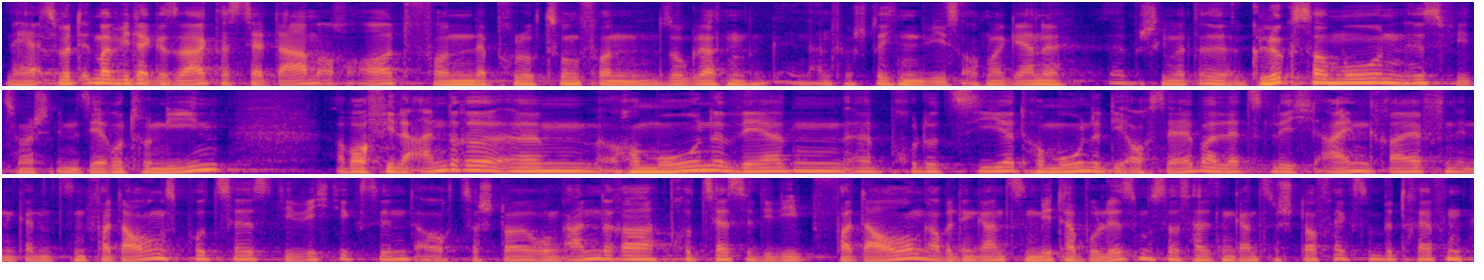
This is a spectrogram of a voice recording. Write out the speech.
Naja, es wird immer wieder gesagt, dass der Darm auch Ort von der Produktion von sogenannten, in Anführungsstrichen, wie es auch mal gerne äh, beschrieben wird, äh, Glückshormonen ist, wie zum Beispiel dem Serotonin. Aber auch viele andere ähm, Hormone werden äh, produziert, Hormone, die auch selber letztlich eingreifen in den ganzen Verdauungsprozess, die wichtig sind, auch zur Steuerung anderer Prozesse, die die Verdauung, aber den ganzen Metabolismus, das heißt den ganzen Stoffwechsel betreffen,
